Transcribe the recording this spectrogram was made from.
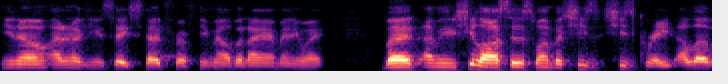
You know, I don't know if you can say stud for a female, but I am anyway. But I mean, she lost this one, but she's she's great. I love,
